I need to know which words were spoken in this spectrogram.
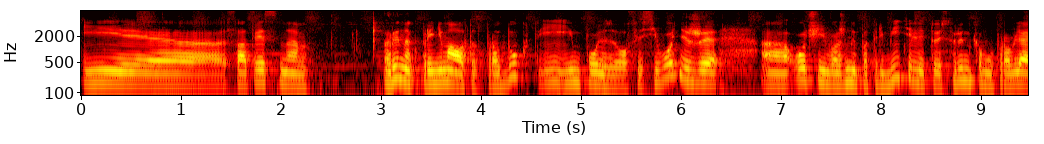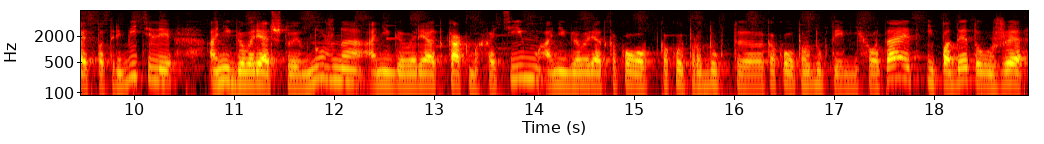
и, соответственно, рынок принимал этот продукт и им пользовался. Сегодня же э, очень важны потребители, то есть рынком управляют потребители, они говорят, что им нужно, они говорят, как мы хотим, они говорят, какого, какой продукт, э, какого продукта им не хватает, и под это уже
